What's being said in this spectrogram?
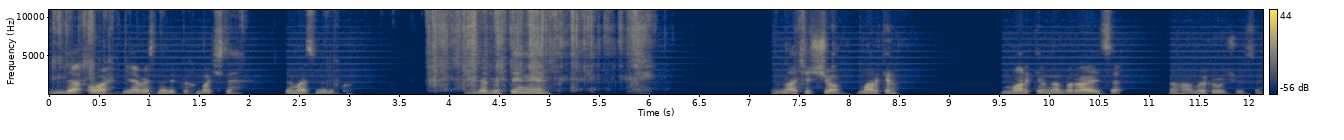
Для... О, я весь на ліпках, бачите? Тримайся на ліпку. Для дитини. Значить що? Маркер. Маркер набирається. Ага, викручується.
